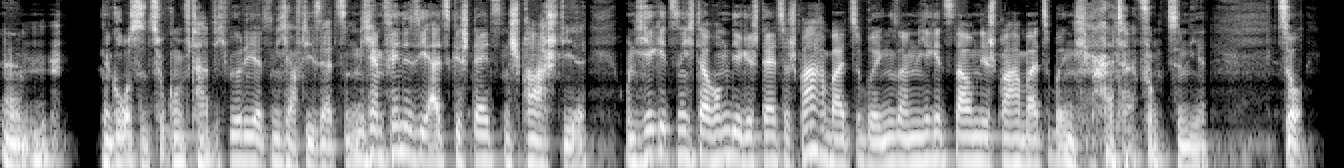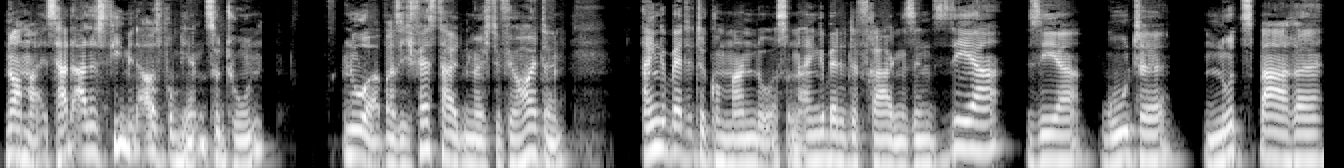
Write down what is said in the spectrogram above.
ähm, eine große Zukunft hat. Ich würde jetzt nicht auf die setzen. Und ich empfinde sie als gestellten Sprachstil. Und hier geht es nicht darum, dir gestellte Sprache beizubringen, sondern hier geht es darum, dir Sprache beizubringen, die im Alltag funktioniert. So, nochmal, es hat alles viel mit Ausprobieren zu tun. Nur, was ich festhalten möchte für heute, eingebettete Kommandos und eingebettete Fragen sind sehr, sehr gute, nutzbare,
